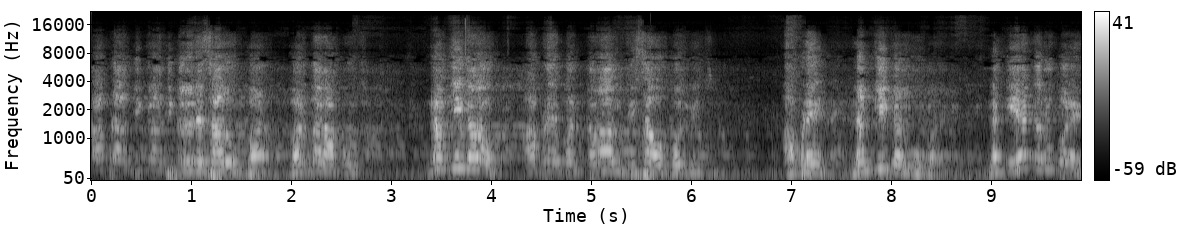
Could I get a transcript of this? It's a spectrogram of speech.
આપણા દીકરા દીકરીને સારું ભણતર આપવું છે. નક્કી કરો, આપણે પણ તમામ દિશાઓ ખોલવી છે. આપણે નક્કી કરવું પડે. નક્કી એ કરવું પડે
